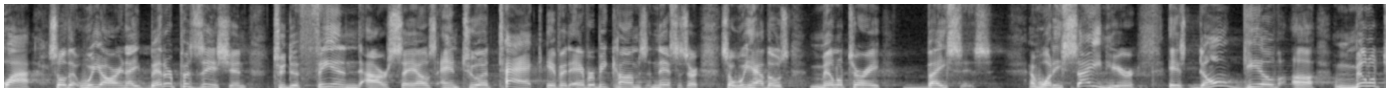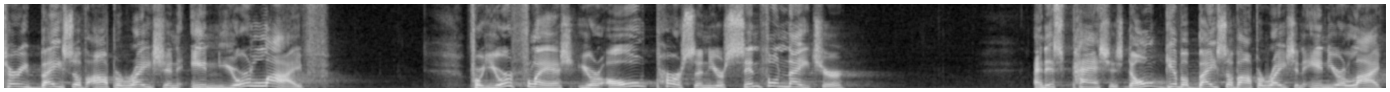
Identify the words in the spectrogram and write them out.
Why? So that we are in a better position to defend ourselves and to attack if it ever becomes necessary. So we have those military bases. And what he's saying here is don't give a military base of operation in your life for your flesh, your old person, your sinful nature and its passions. Don't give a base of operation in your life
